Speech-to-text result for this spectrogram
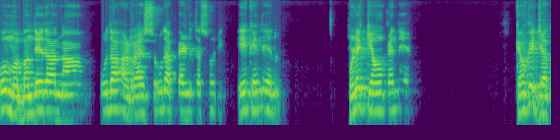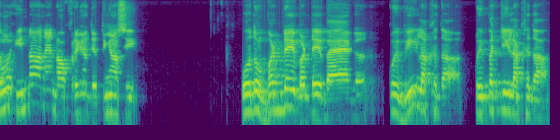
ਉਹ ਮ- ਬੰਦੇ ਦਾ ਨਾਂ ਉਹਦਾ ਐਡਰੈਸ ਉਹਦਾ ਪਿੰਡ ਦੱਸੋ ਜੀ। ਇਹ ਕਹਿੰਦੇ ਆ ਨਾ। ਹੁਣ ਇਹ ਕਿਉਂ ਕਹਿੰਦੇ ਆ? ਕਿਉਂਕਿ ਜਦੋਂ ਇਹਨਾਂ ਨੇ ਨੌਕਰੀਆਂ ਦਿੱਤੀਆਂ ਸੀ, ਉਦੋਂ ਵੱਡੇ ਵੱਡੇ ਬੈਗ, ਕੋਈ 20 ਲੱਖ ਦਾ, ਕੋਈ 25 ਲੱਖ ਦਾ,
